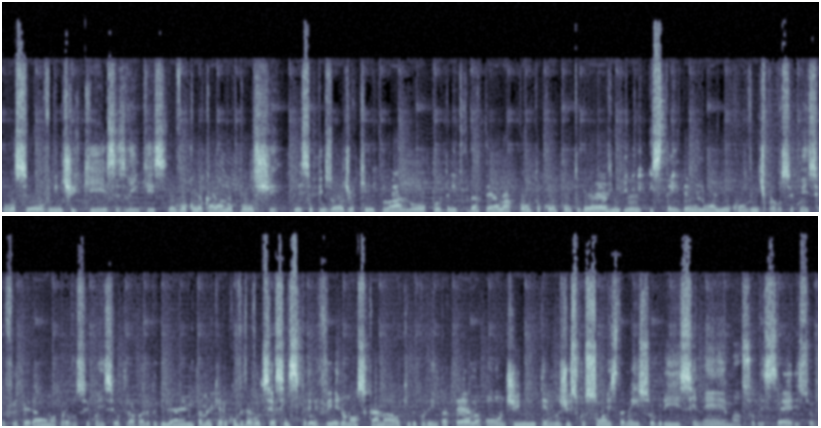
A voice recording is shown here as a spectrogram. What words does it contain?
você ouvinte, que esses links eu vou colocar lá no post desse episódio aqui, lá no pordentrodatela.com.br e Estendendo aí o convite para você conhecer o Fliperama, para você conhecer o trabalho do Guilherme, também quero convidar você a se inscrever no nosso canal aqui do Por Dentro da Tela, onde temos discussões também sobre cinema, sobre séries, sobre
